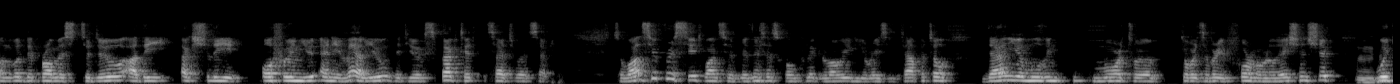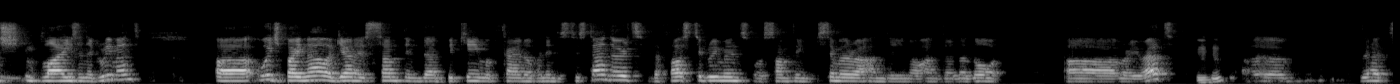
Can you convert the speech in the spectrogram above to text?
on what they promised to do are they actually offering you any value that you expected etc etc so once you proceed once your business is hopefully growing you're raising capital then you're moving more to a, towards a very formal relationship mm-hmm. which implies an agreement uh, which by now again is something that became a kind of an industry standards, the FAST agreement or something similar under you know under the law uh, where you're at. Mm-hmm. Uh, that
